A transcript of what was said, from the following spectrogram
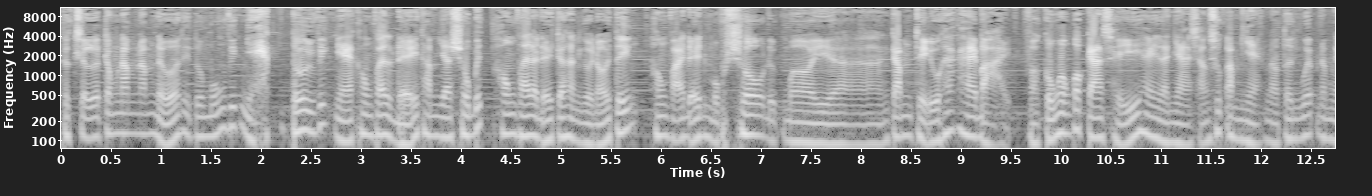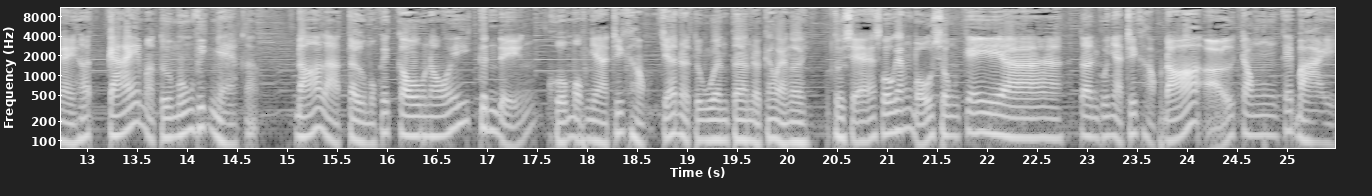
Thực sự trong 5 năm nữa thì tôi muốn viết nhạc. Tôi viết nhạc không phải là để tham gia showbiz không phải là để trở thành người nổi tiếng không phải để một show được mời à, trăm triệu hát hai bài và cũng không có ca sĩ hay là nhà sản xuất âm nhạc nào tên web năm ngày hết. Cái mà tôi muốn viết nhạc đó đó là từ một cái câu nói kinh điển của một nhà triết học chết rồi tôi quên tên rồi các bạn ơi tôi sẽ cố gắng bổ sung cái uh, tên của nhà triết học đó ở trong cái bài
